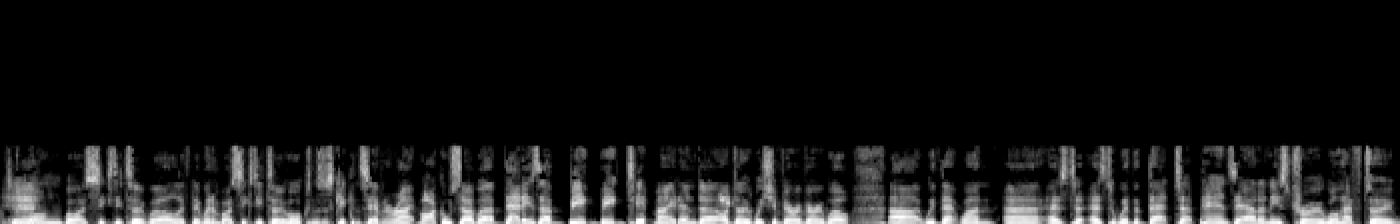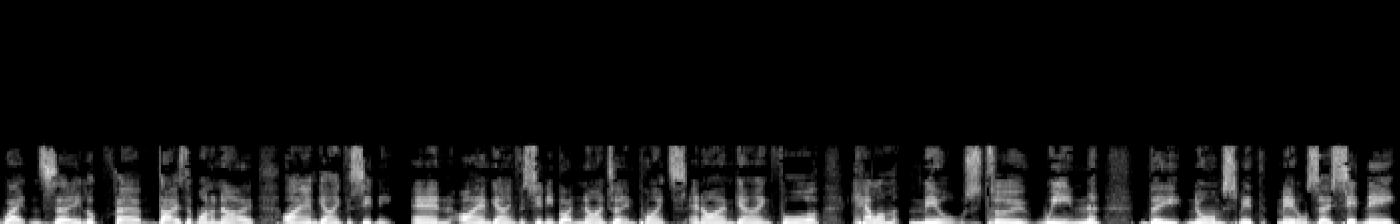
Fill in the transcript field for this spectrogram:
Geelong by 62. Well, if they're winning by 62, Hawkins is kicking seven or eight, Michael. So uh, that is a big, big tip, mate. And uh, I do wish you very, very well uh, with that one uh, as to as to whether that uh, pans out and is true. We'll have to wait and see. Look, for those that want to know, I am going for Sydney. And I am going for Sydney by 19 points, and I am going for Callum Mills to win the Norm Smith medal. So Sydney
